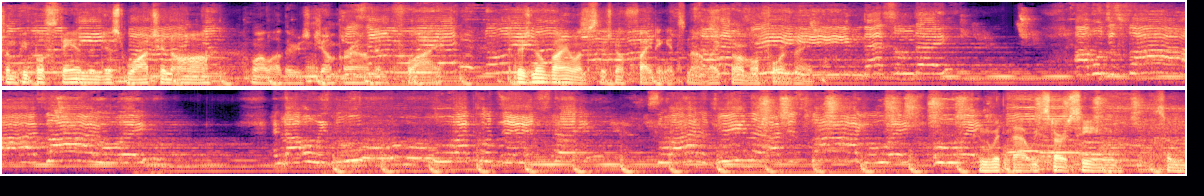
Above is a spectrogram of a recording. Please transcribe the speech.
some people stand and just watch in awe while others jump around and fly. But there's no violence, there's no fighting. It's not like normal Fortnite. And with that, we start seeing some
